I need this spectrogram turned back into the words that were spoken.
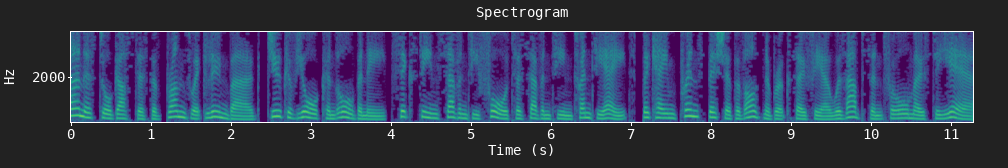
Ernest Augustus of Brunswick-Lüneburg, Duke of York and Albany (1674–1728), became Prince Bishop of Osnabrück. Sophia was absent for almost a year,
